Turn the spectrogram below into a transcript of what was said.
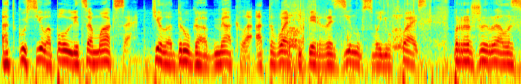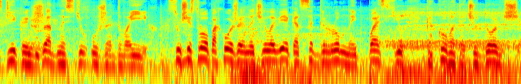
откусило пол лица Макса. Тело друга обмякло, а тварь, теперь разинув свою пасть, прожирала с дикой жадностью уже двоих. Существо, похожее на человека с огромной пастью какого-то чудовища,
